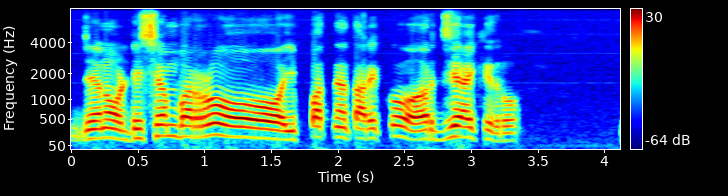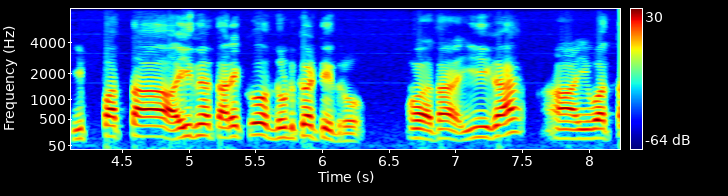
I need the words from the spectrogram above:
ಏನೋ ಡಿಸೆಂಬರು ಇಪ್ಪತ್ತನೇ ತಾರೀಕು ಅರ್ಜಿ ಹಾಕಿದ್ರು. ಇಪ್ಪತ್ತ ಐದನೇ ತಾರೀಕು ದುಡ್ಡು ಕಟ್ಟಿದ್ರು. ಹೌದಾ? ಈಗ ಇವತ್ತ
